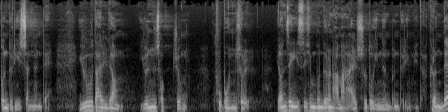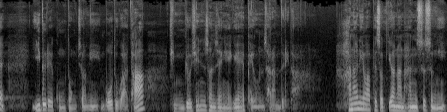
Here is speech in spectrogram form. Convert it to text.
분들이 있었는데 유달령, 윤석중, 구본술 연세 있으신 분들은 아마 알 수도 있는 분들입니다. 그런데 이들의 공통점이 모두가 다 김교신 선생에게 배운 사람들이다. 하나님 앞에서 깨어난 한 스승이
